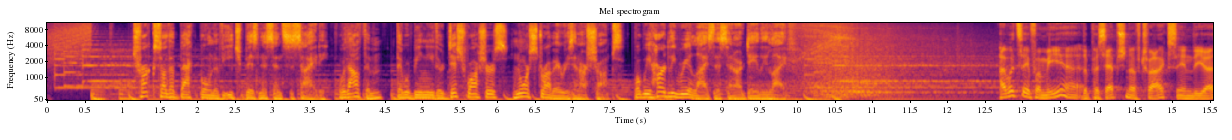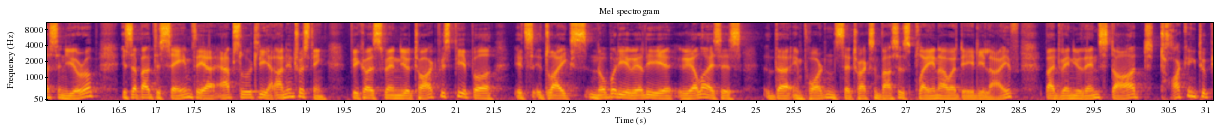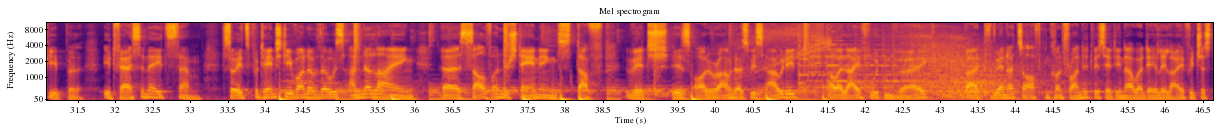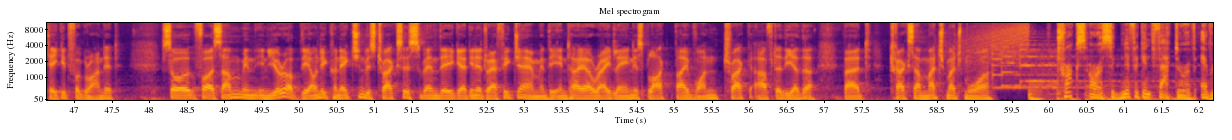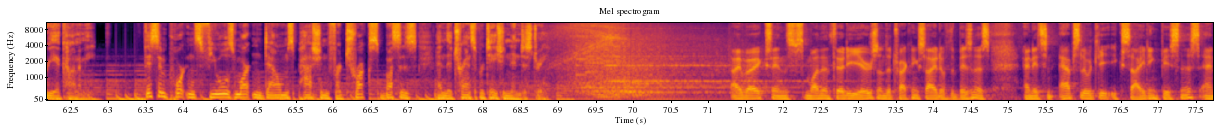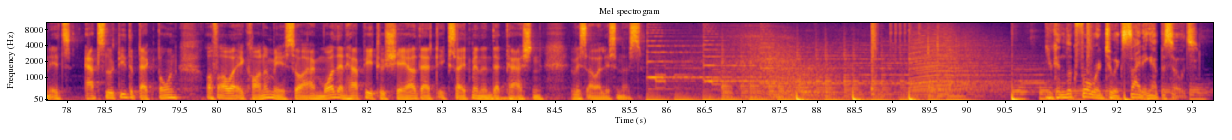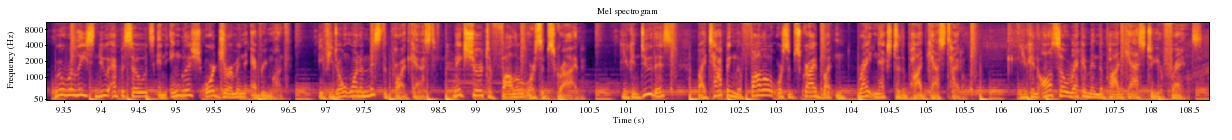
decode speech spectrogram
Trucks are the backbone of each business and society. Without them, there would be neither dishwashers nor strawberries in our shops. But we hardly realize this in our daily life. I would say for me, uh, the perception of trucks in the US and Europe is about the same. They are absolutely uninteresting because when you talk with people, it's it like nobody really realizes the importance that trucks and buses play in our daily life. But when you then start talking to people, it fascinates them. So it's potentially one of those underlying uh, self understanding stuff which is all around us. Without it, our life wouldn't work. But we're not so often confronted with it in our daily life. We just take it for granted. So for some in, in Europe, the only connection with trucks is when they get in a traffic jam and the entire right lane is blocked by one truck after the other. But trucks are much, much more. Trucks are a significant factor of every economy. This importance fuels Martin Daum's passion for trucks, buses, and the transportation industry. I work since more than 30 years on the trucking side of the business, and it's an absolutely exciting business, and it's absolutely the backbone of our economy. So I'm more than happy to share that excitement and that passion with our listeners. You can look forward to exciting episodes. We'll release new episodes in English or German every month. If you don't want to miss the podcast, make sure to follow or subscribe. You can do this by tapping the follow or subscribe button right next to the podcast title. You can also recommend the podcast to your friends.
